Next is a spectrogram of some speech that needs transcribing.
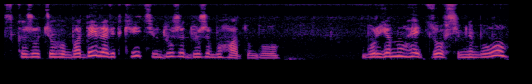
Скажу, цього бадиля від квітів дуже-дуже багато було. Бур'яну геть зовсім не було.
